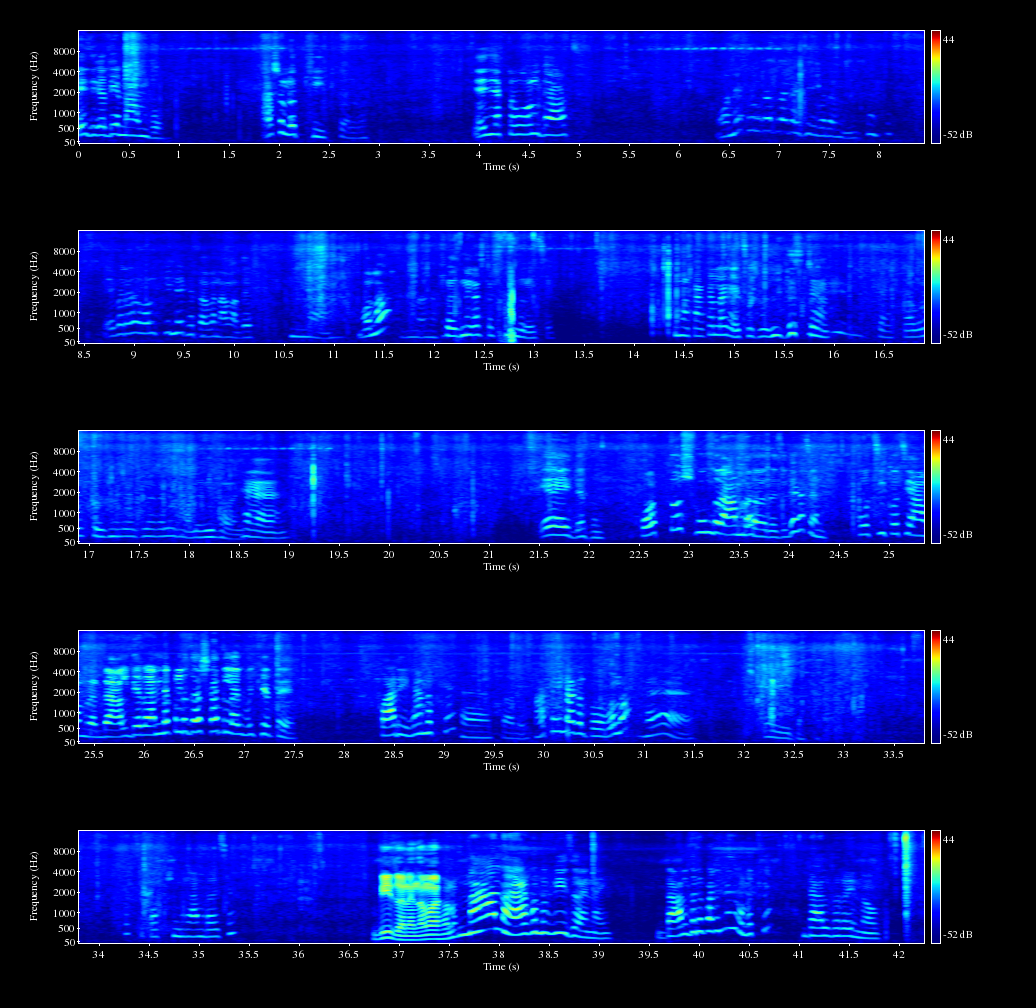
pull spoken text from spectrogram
এই জায়গা দিয়ে নামবো। আসো লক্ষ্মী। চলো। এই যে একটা ওল গাছ। অনেক ওল গাছ লাগাইছি এবার আমি। এবারে ওল কিনে খেতে হবে না আমাদের। না। বলো? সজনে গাছটা সুন্দর হয়েছে। তোমার কাকা লাগাইছে সজনে গাছটা? কাকা আবার সজনে গাছ লাগালে ভালোই হয়। হ্যাঁ। এই দেখুন কত সুন্দর আমড়া হয়ে রয়েছে দেখেছেন? কচি কচি আমড়া ডাল দিয়ে রান্না করলে যা স্বাদ লাগবে খেতে। পারি হ্যাঁ হ্যাঁ পারে। হাতেই লাগাল পাবো বলো। হ্যাঁ এই দেখো কত সুন্দর আমড়া হয়েছে বীজ হয় না এখনও? না না এখনও বীজ হয় নাই। ডাল ধরে পারিনি তো লক্ষ্মী ডাল ধরেই নাও।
